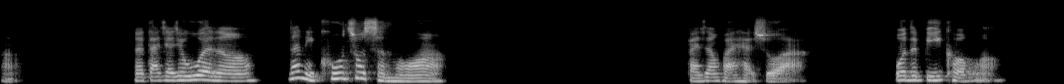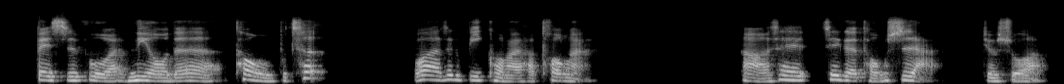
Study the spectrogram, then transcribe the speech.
啊，那大家就问哦：“那你哭做什么啊？百丈怀海说啊，我的鼻孔哦，被师傅啊扭得痛不彻，哇，这个鼻孔啊好痛啊！啊，在这个同事啊就说，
